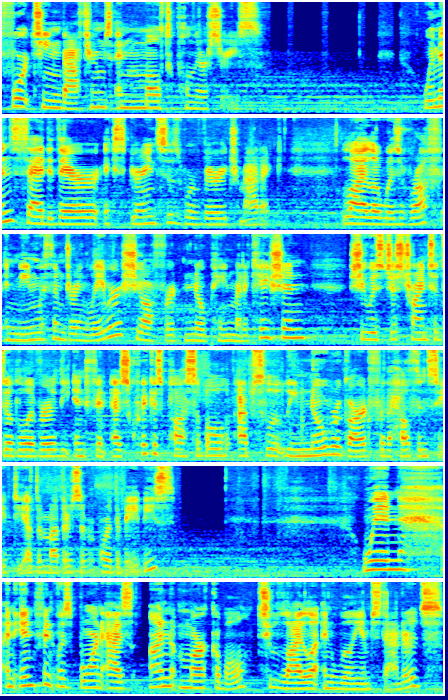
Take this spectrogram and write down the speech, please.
14 bathrooms, and multiple nurseries. Women said their experiences were very traumatic. Lila was rough and mean with them during labor. She offered no pain medication. She was just trying to deliver the infant as quick as possible, absolutely no regard for the health and safety of the mothers or the babies. When an infant was born as unmarkable to Lila and William standards,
